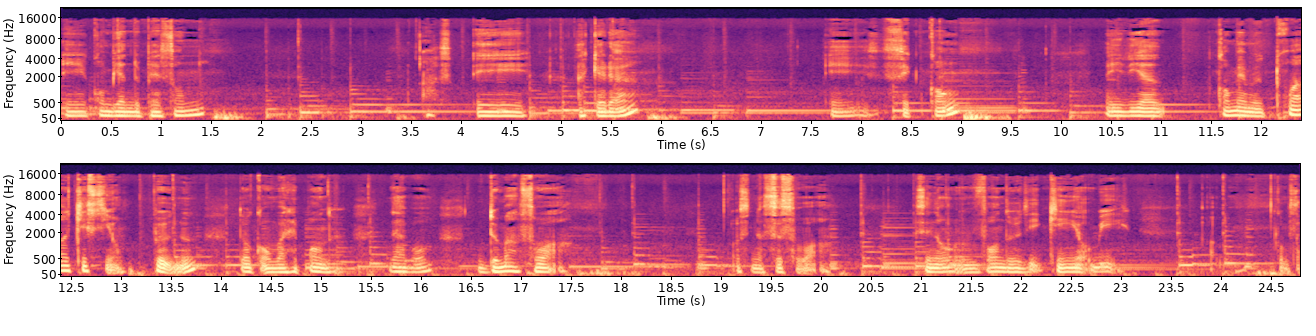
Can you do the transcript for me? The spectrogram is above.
えー combien de personnes あえー à quelle heure et c'est quand il y a quand même trois questions pour nous donc on va répondre d'abord demain soir ou sinon ce soir sinon vendredi 金曜日 comme ça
